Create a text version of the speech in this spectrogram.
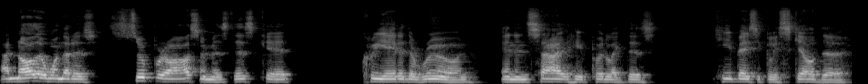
another one that is super awesome is this kid created the rune, and inside he put like this. He basically scaled the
